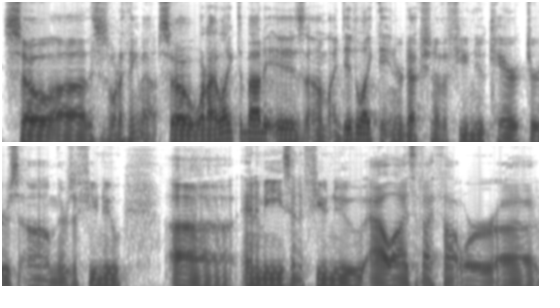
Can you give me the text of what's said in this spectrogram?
So uh, this is what I think about. So what I liked about it is um, I did like the introduction of a few new characters. Um, there's a few new uh, enemies and a few new allies that I thought were uh,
